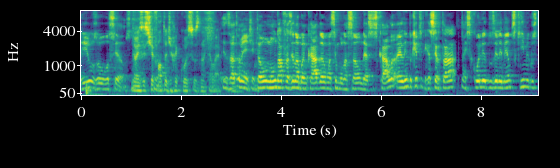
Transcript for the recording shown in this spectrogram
rios ou oceanos. Não existia falta de recursos naquela época. Exatamente. Então, não dá pra fazer na bancada uma simulação dessa escala, além do que tu tem que acertar na escolha dos elementos químicos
